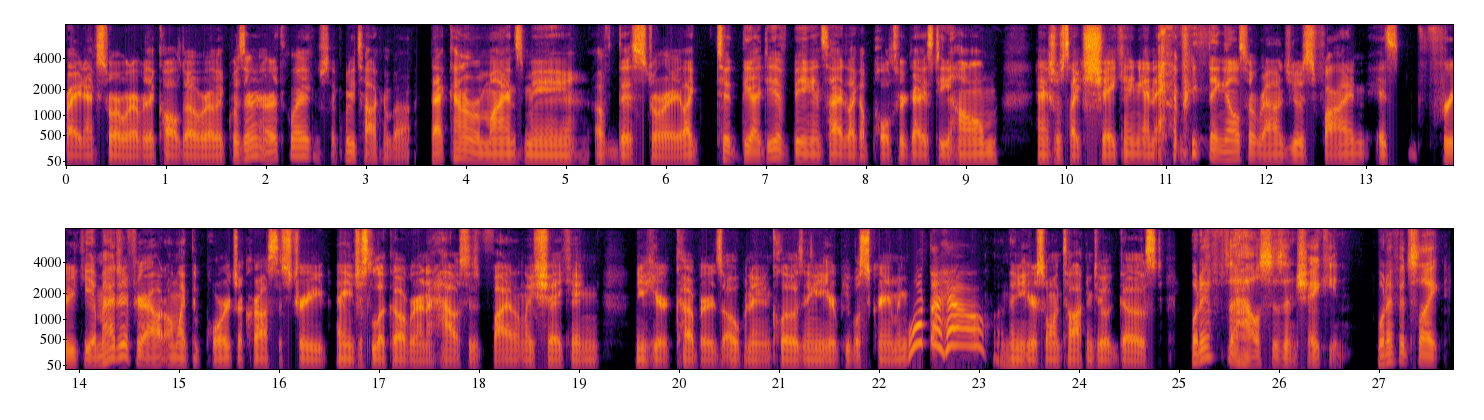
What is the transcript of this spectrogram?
right next door, whatever they called over. Like, was there an earthquake? She's like, what are you talking about? That kind of reminds me of this story. Like, to the idea of being inside like a poltergeisty home and it's just like shaking and everything else around you is fine. It's freaky. Imagine if you're out on like the porch across the street and you just look over and a house is violently shaking. You hear cupboards opening and closing. You hear people screaming, What the hell? And then you hear someone talking to a ghost, What if the house isn't shaking? What if it's like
